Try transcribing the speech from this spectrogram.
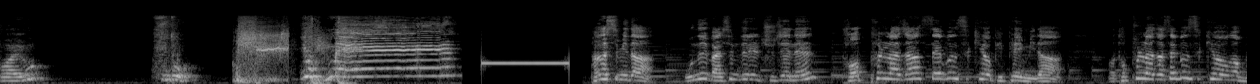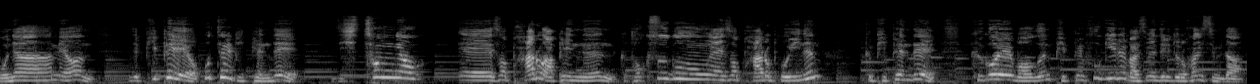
좋아요, 구독, 욕맨! 반갑습니다. 오늘 말씀드릴 주제는 더 플라자 세븐스퀘어 뷔페입니다. 어, 더 플라자 세븐스퀘어가 뭐냐 하면 이제 뷔페예요. 호텔 뷔페인데 이제 시청역에서 바로 앞에 있는 그 덕수궁에서 바로 보이는 그 뷔페인데 그거에 먹은 뷔페 후기를 말씀해 드리도록 하겠습니다.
